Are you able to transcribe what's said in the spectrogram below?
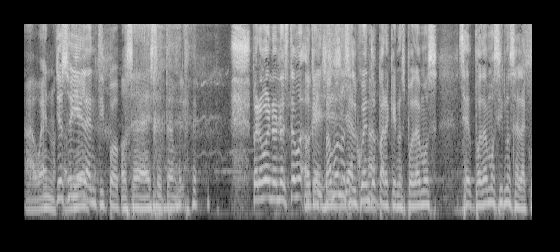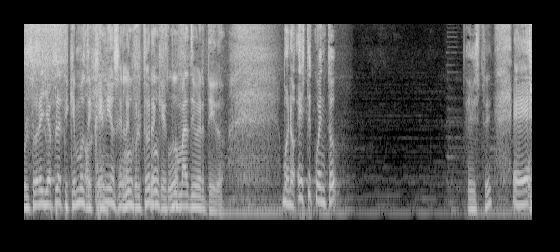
Ah, bueno. Yo soy el antipop. O sea, ese también. Pero bueno, no estamos. Ok, sí, vámonos sí, al cuento Ajá. para que nos podamos, se- podamos irnos a la cultura y ya platiquemos de genios en la Uf, cultura, uf, que es lo uf. más divertido. Bueno, este cuento. ¿Viste? Eh,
